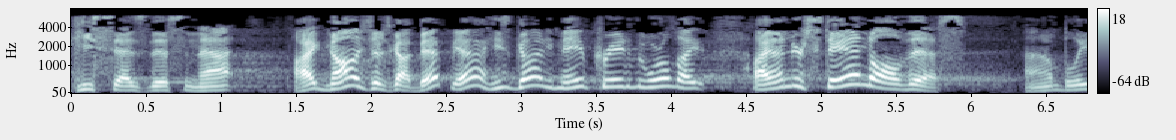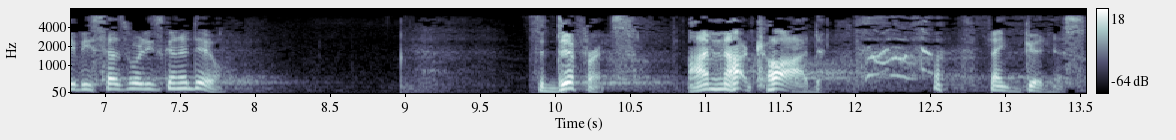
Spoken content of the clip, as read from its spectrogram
He says this and that. I acknowledge there's God. Yeah, He's God. He may have created the world. I, I understand all this. I don't believe He says what He's going to do. It's a difference. I'm not God. Thank goodness.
